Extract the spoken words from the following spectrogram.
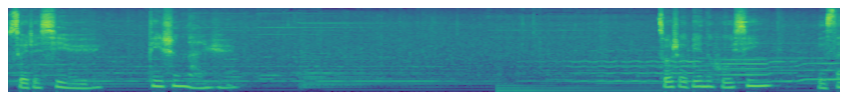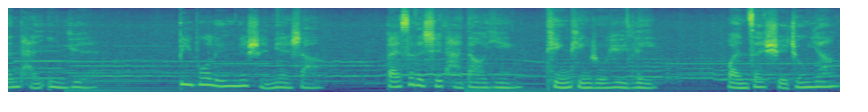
随着细雨低声喃语，左手边的湖心有三潭映月，碧波粼粼的水面上。白色的石塔倒映，亭亭如玉立，宛在水中央。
